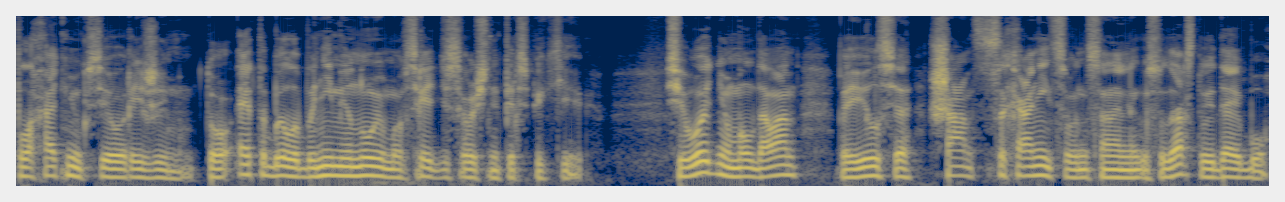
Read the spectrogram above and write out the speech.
плохотнюк с его режимом, то это было бы неминуемо в среднесрочной перспективе. Сегодня у молдаван появился шанс сохранить свое национальное государство, и дай бог.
